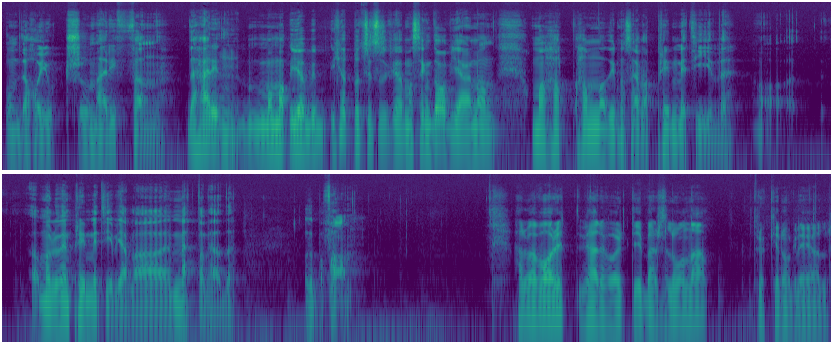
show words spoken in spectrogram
om det har gjorts, de här riffen. Det här är, Mm. man, jag, helt plötsligt så man stängde av hjärnan och man ha- hamnade i någon sån jävla primitiv, man blev en primitiv jävla metalhead. Och så bara fan, Hade vi varit, vi hade varit i Barcelona, druckit några öl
